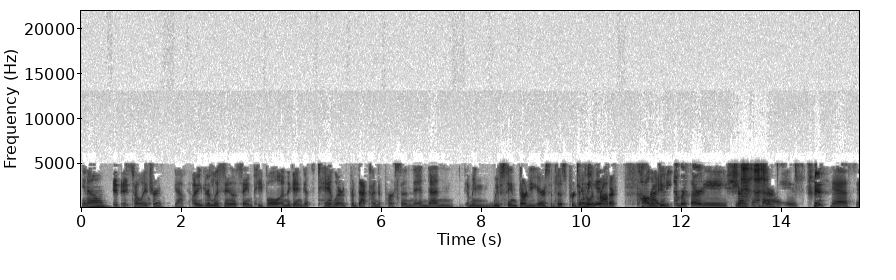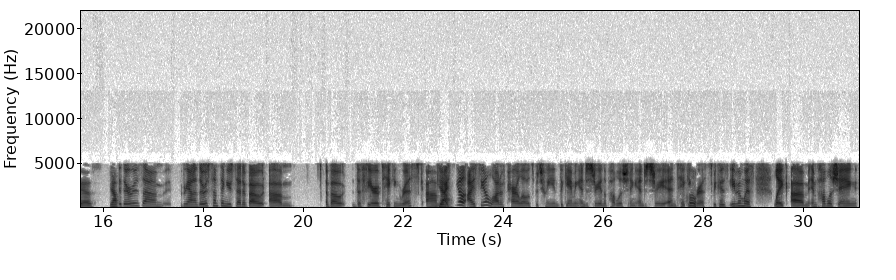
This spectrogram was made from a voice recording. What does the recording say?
You know? It, it's totally true. Yeah. I mean, you're listening to the same people, and the game gets tailored for that kind of person. And then, I mean, we've seen 30 years of this particular get- product. Call Right. of Duty number 30, Sure, shoot some sure. guys. Yes, yes. There was um Brianna, there was something you said about um about the fear of taking risk. Um Yeah. I feel I see a lot of parallels between the gaming industry and the publishing industry and taking Huh. risks because even with like um in publishing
